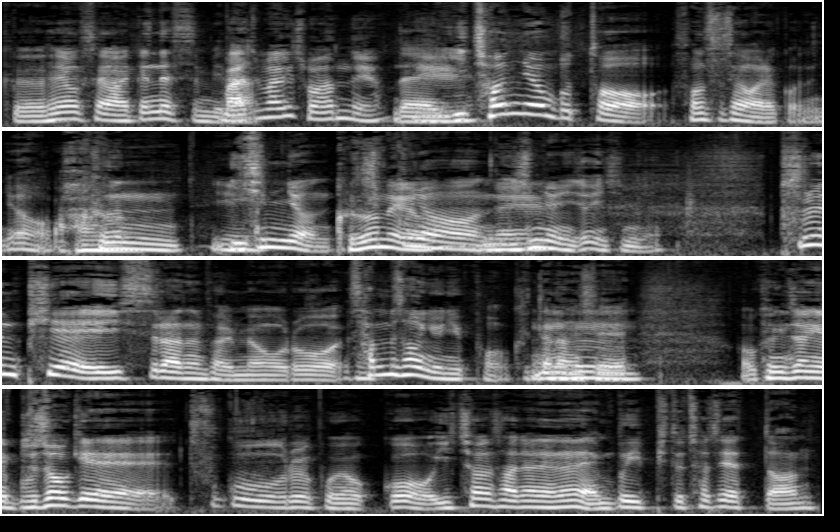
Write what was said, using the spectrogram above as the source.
그 현역 생활을 끝냈습니다. 마지막이 좋았네요. 네, 예. 2000년부터 선수 생활했거든요. 아유, 근 예. 20년, 그러네요. 19년, 네. 20년이죠, 20년. 푸른 피의 에이스라는 별명으로 삼성 유니폼 그때 당시에 음. 어, 굉장히 무적의 투구를 보였고 2004년에는 MVP도 차지했던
